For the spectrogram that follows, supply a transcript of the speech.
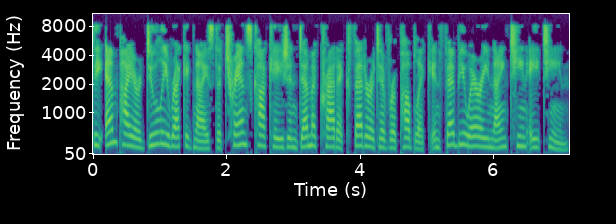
The empire duly recognized the Transcaucasian Democratic Federative Republic in February 1918.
